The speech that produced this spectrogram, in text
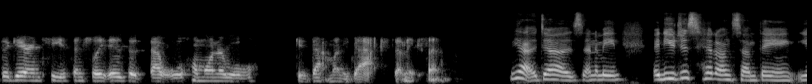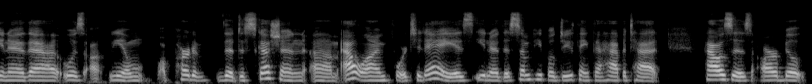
the guarantee essentially is that that homeowner will get that money back. If that makes sense. Yeah, it does. And I mean, and you just hit on something, you know, that was, uh, you know, a part of the discussion um, outline for today is, you know, that some people do think the habitat houses are built,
